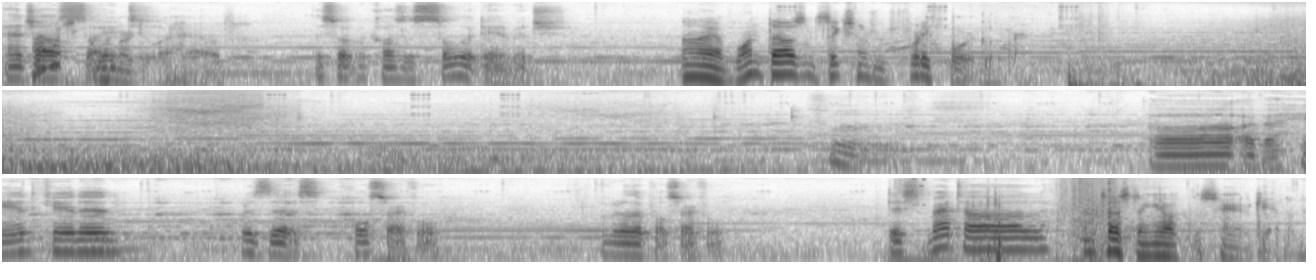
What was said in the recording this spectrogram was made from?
Agile How much glimmer sight. do I have? This weapon causes solar damage. I have 1,644 glimmer. Hand cannon. What is this? Pulse rifle. I have another pulse rifle. Dismantle. I'm testing out this hand cannon.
